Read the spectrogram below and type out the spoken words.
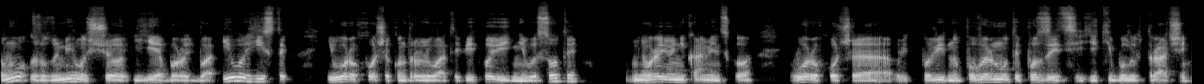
Тому зрозуміло, що є боротьба і логістик, і ворог хоче контролювати відповідні висоти в районі Кам'янського. Ворог хоче відповідно повернути позиції, які були втрачені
